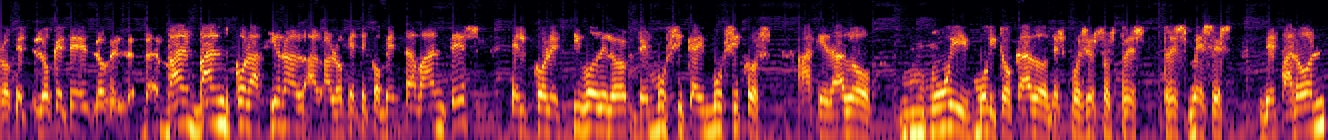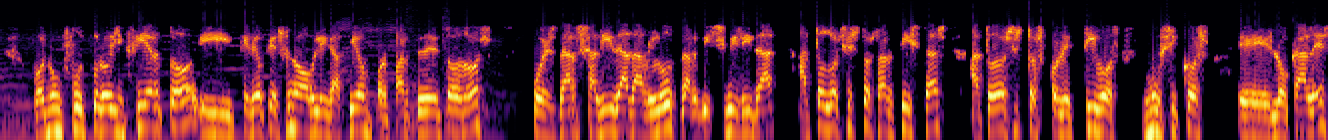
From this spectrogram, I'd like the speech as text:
lo que, lo que te van, van colación a, lo que te comentaba antes, el colectivo de, de música y músicos ha quedado muy, muy tocado después de estos tres, tres meses de parón, con un futuro incierto y creo que es una obligación por parte de todos pues dar salida, dar luz, dar visibilidad a todos estos artistas, a todos estos colectivos músicos eh, locales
